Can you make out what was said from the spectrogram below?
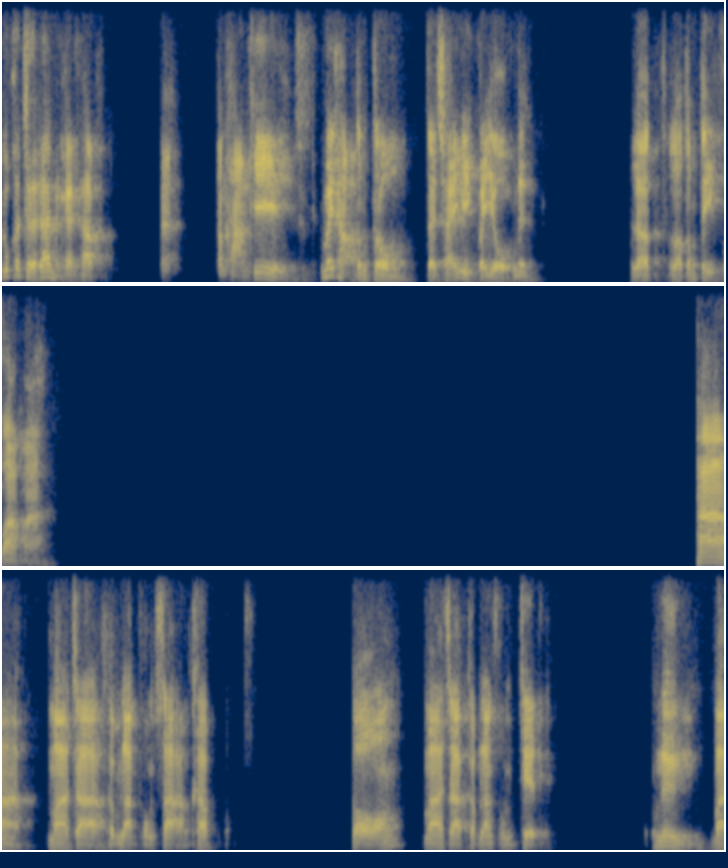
ลูกก็เจอได้เหมือนกันครับคำถามที่ไม่ถามตรงๆ แต่ใช้อีกประโยคหนึ่ง แล้วเราต้องตีความมาห้า มาจากกำลังของสามครับสองมาจากกำลังของเจ็ดหนึ่งมา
